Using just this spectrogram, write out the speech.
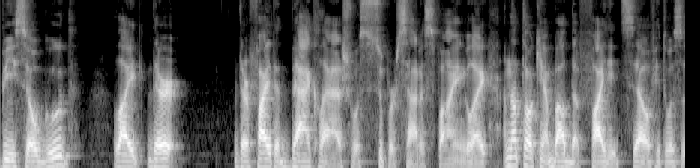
be so good. Like their their fight at Backlash was super satisfying. Like I'm not talking about the fight itself, it was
